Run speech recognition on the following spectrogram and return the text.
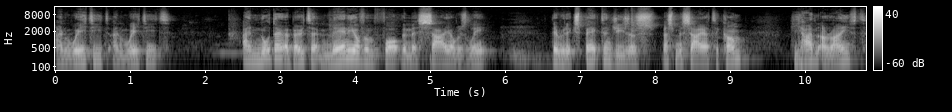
and waited and waited. And no doubt about it, many of them thought the Messiah was late. They were expecting Jesus, this Messiah, to come. He hadn't arrived.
